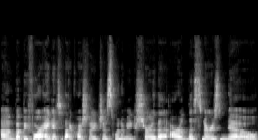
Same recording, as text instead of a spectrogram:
Um, but before I get to that question, I just want to make sure that our listeners know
